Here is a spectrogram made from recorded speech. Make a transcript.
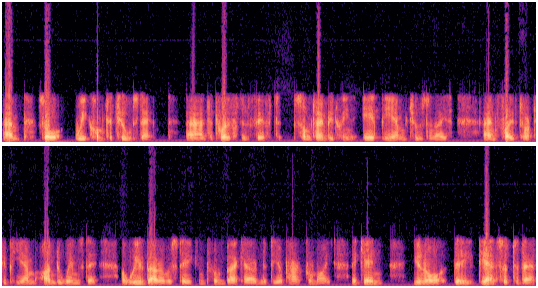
Um, so we come to Tuesday, uh, the 12th to the 5th, sometime between 8 p.m. Tuesday night and 5.30 p.m. on the Wednesday. A wheelbarrow was taken from back garden at Deer Park Fermoy. Again, you know, the, the answer to that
